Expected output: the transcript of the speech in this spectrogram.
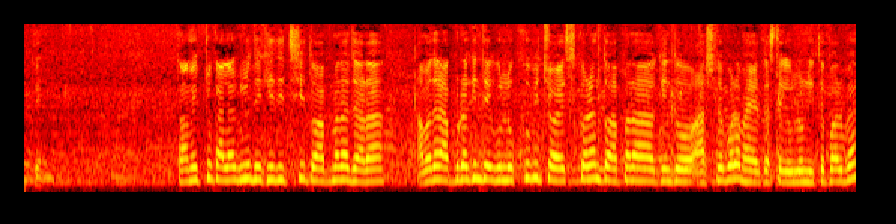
ওকে তো আমি একটু কালারগুলো দেখিয়ে দিচ্ছি। তো আপনারা যারা, আমাদের আপুরা কিন্তু এগুলো খুবই চয়েস করেন, তো আপনারা কিন্তু আসলে পরে ভাইয়ের কাছ থেকে এগুলো নিতে পারবেন।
